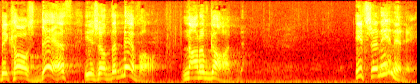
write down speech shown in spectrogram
because death is of the devil, not of God. It's an enemy,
